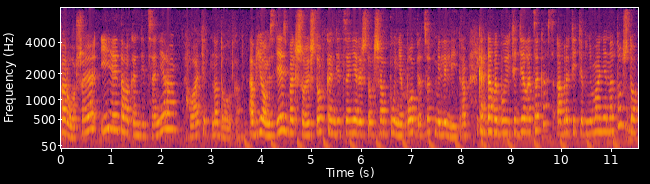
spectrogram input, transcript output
хорошая, и этого кондиционера хватит надолго. Объем здесь большой, что в кондиционере, что в шампуне по 500 мл. И когда вы будете делать заказ, обратите внимание на то, что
